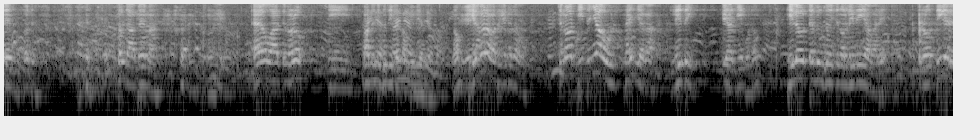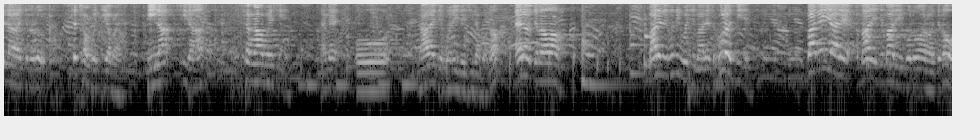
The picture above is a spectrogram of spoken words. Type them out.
အေးဟုတ်တယ်စောက်တာမဲမှာအဲ့တော့ကျွန်တော်တို့ဒီပါတီကုတိလက်ဆောင်ပေးပြရစီနော်တကယ်ပြောတာပါတကယ်ပြောတာပါကျွန်တော်ဒီတညကိုစိုင်းစရာက၄သိန်းရချင်းပေါ့နော်ဒီလိုတက်လို့ဆိုရင်ကျွန်တော်၄သိန်းရပါတယ်ကျွန်တော်ပြီးခဲ့တဲ့လကကျွန်တော်တို့16ပဲကြည့်ရပါတယ်ဒီလရှိတာ15ပဲရှိတယ် ဒါပေမဲ့ဟိုနားလိုက်တဲ့ဘွဲလေးတွေရှိတာပေါ့နော်အဲ့တော့ကျွန်တော်ပါတီကုတိဝယ်ချင်ပါတယ်တခုတော့ရှိတယ်ပါတီရတဲ့အမားတွေညီမတွေအကုန်လုံးကတော့ကျွန်တော်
